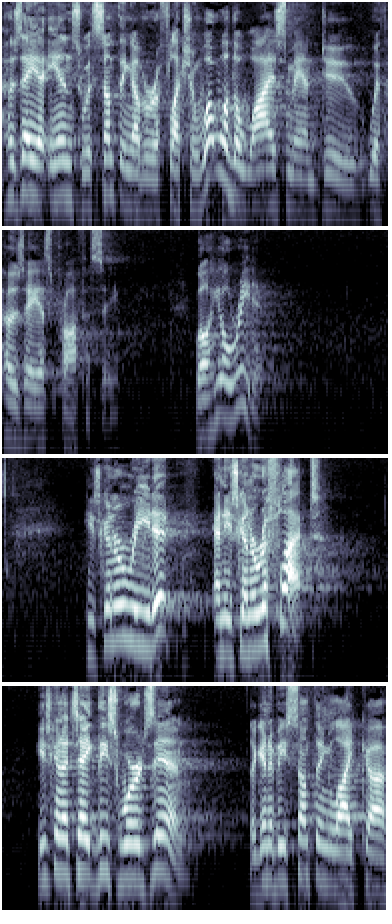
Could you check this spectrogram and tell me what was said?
Hosea ends with something of a reflection. What will the wise man do with Hosea's prophecy? Well, he'll read it. He's going to read it and he's going to reflect. He's going to take these words in. They're going to be something like uh,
